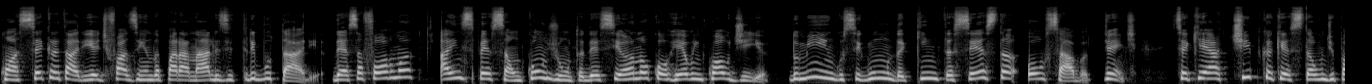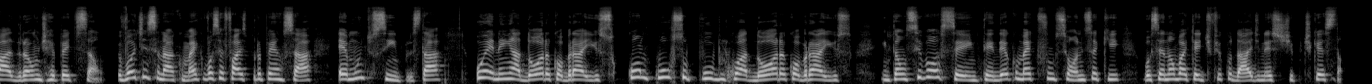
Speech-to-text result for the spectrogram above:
com a Secretaria de Fazenda para análise tributária. Dessa forma, a inspeção conjunta desse ano ocorreu em qual dia? Domingo, segunda, quinta, sexta ou sábado? Gente, isso aqui é a típica questão de padrão de repetição. Eu vou te ensinar como é que você faz para pensar. É muito simples, tá? O Enem adora cobrar isso, concurso público adora cobrar isso. Então, se você entender como é que funciona isso aqui, você não vai ter dificuldade nesse tipo de questão.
